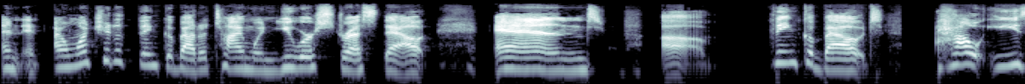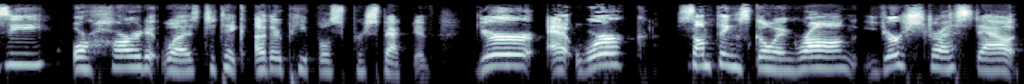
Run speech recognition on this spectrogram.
and, and I want you to think about a time when you were stressed out and um, think about how easy or hard it was to take other people's perspective. You're at work, something's going wrong, you're stressed out,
